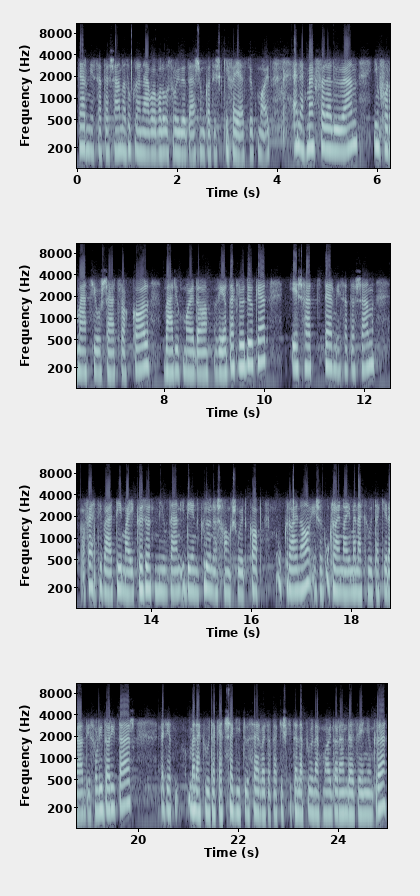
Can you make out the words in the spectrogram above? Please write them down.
természetesen az Ukrajnával való szolidaritásunkat is kifejezzük majd. Ennek megfelelően információs sátrakkal várjuk majd az érdeklődőket, és hát természetesen a fesztivál témái között, miután idén különös hangsúlyt kap Ukrajna és az ukrajnai menekültek iránti szolidaritás, ezért menekülteket segítő szervezetek is kitelepülnek majd a rendezvényünkre.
